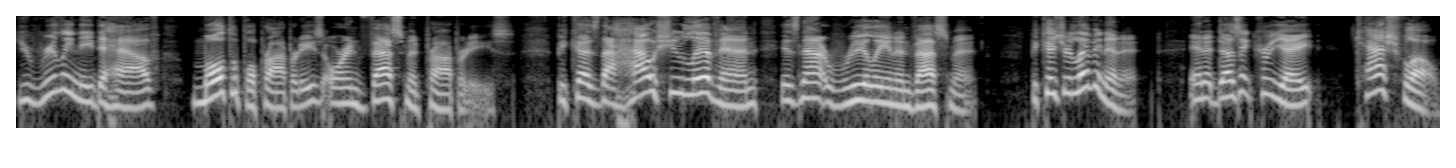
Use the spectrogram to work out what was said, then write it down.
You really need to have multiple properties or investment properties because the house you live in is not really an investment because you're living in it and it doesn't create cash flow.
